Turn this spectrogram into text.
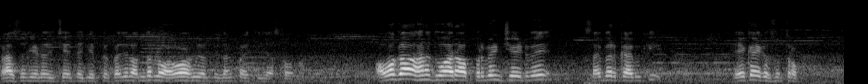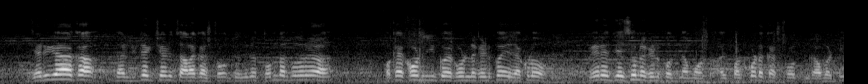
ట్రాన్స్ఫర్ చేయడం ఇచ్చేద్దని చెప్పి ప్రజలందరిలో అవగాహన కల్పించడానికి ప్రయత్నం చేస్తూ ఉన్నాం. అవగాహన ద్వారా ప్రివెంట్ చేయడమే సైబర్ క్రైమ్కి ఏకైక సూత్రం. జరిగాక దాన్ని డిటెక్ట్ చేయడం చాలా కష్టం అవుతుంది. ఎందుకంటే తొందర తొందరగా ఒక అకౌంట్ నుంచి ఇంకో అకౌంట్లోకి వెళ్ళిపోయి అది ఎక్కడో వేరే దేశంలోకి వెళ్ళిపోతుంది అమౌంట్. అది పట్టుకోవడం కష్టం అవుతుంది కాబట్టి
